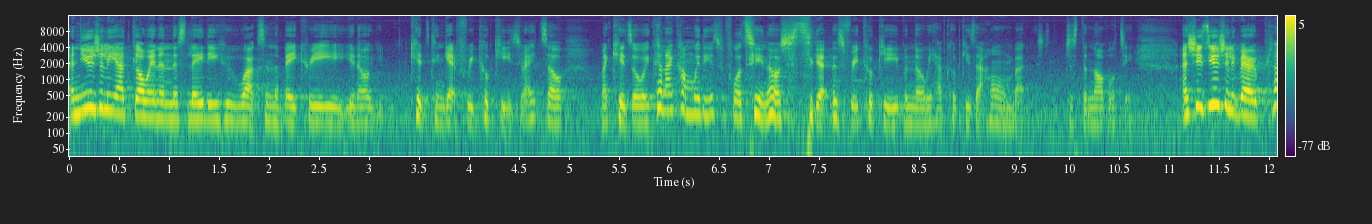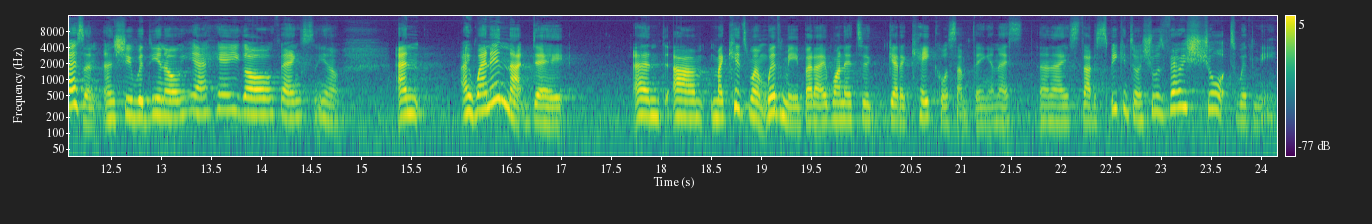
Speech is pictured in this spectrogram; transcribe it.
and usually I'd go in and this lady who works in the bakery, you know, kids can get free cookies, right? So my kids always, can I come with you to Fortino's just to get this free cookie, even though we have cookies at home, but just a novelty. And she's usually very pleasant, and she would, you know, yeah, here you go, thanks, you know. And I went in that day, and um, my kids went with me, but I wanted to get a cake or something, and I, and I started speaking to her. She was very short with me.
